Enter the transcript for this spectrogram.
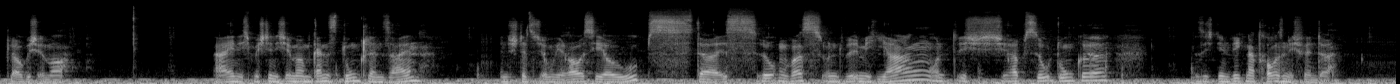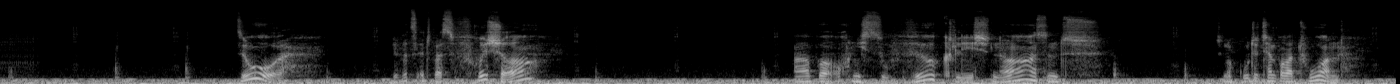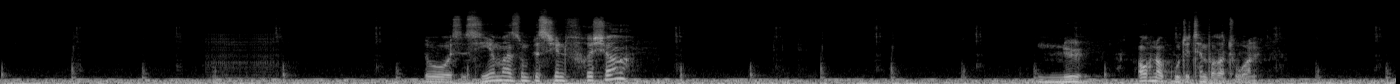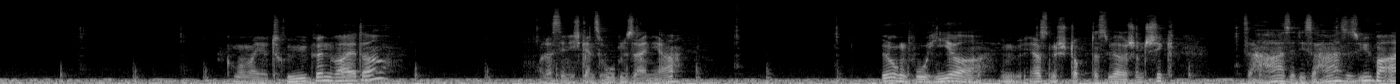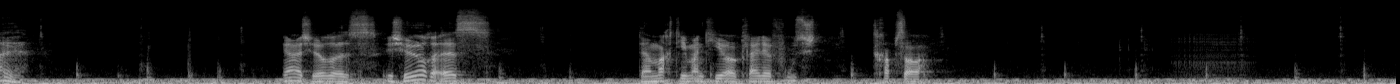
Glaube ich immer. Nein, ich möchte nicht immer im ganz Dunklen sein. Dann stellt sich irgendwie raus hier, ups, da ist irgendwas und will mich jagen und ich habe so dunkel, dass ich den Weg nach draußen nicht finde. So, hier wird es etwas frischer, aber auch nicht so wirklich, ne? Es sind, sind noch gute Temperaturen. So, es ist hier mal so ein bisschen frischer. Nö. Auch noch gute Temperaturen. Gucken wir mal hier drüben weiter. Oh, das hier nicht ganz oben sein, ja? Irgendwo hier im ersten Stock, das wäre schon schick. Dieser Hase, dieser Hase ist überall. Ja, ich höre es. Ich höre es. Da macht jemand hier kleine Fußtrapser.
